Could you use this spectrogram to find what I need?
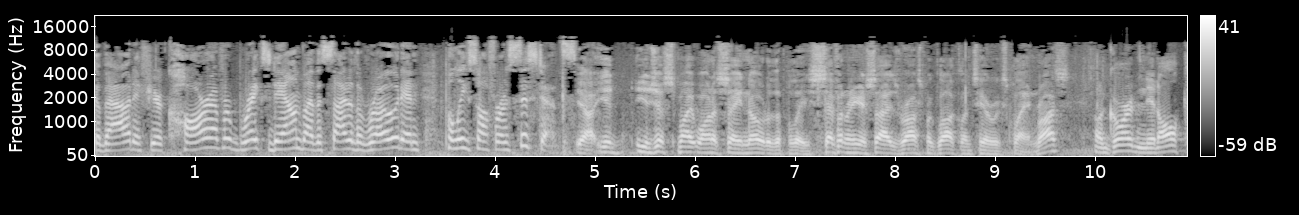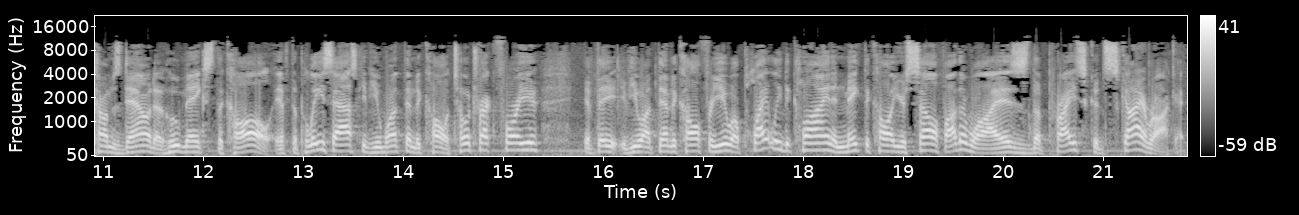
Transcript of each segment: about if your car ever breaks down by the side of the road and police offer assistance. Yeah, you, you just might want to say no to the police. Seven on your sides, Ross McLaughlin's here to explain. Ross? Well, Gordon, it all comes down to who makes the call. If the police ask if you want them to call a tow truck for you, if, they, if you want them to call for you, well, politely decline and make the call yourself. Otherwise, the price could skyrocket.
